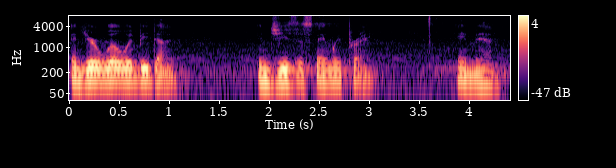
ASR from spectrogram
and your will would be done. In Jesus' name we pray. Amen.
